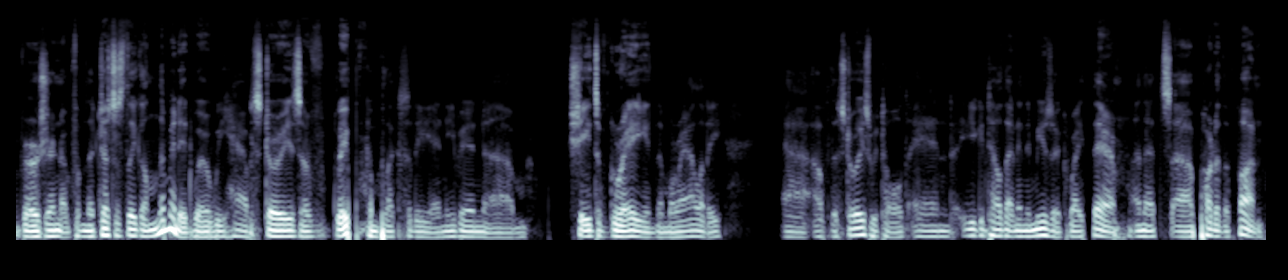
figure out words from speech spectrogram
version from the Justice League Unlimited, where we have stories of great complexity and even um, shades of gray in the morality uh, of the stories we told, and you can tell that in the music right there, and that's uh, part of the fun.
